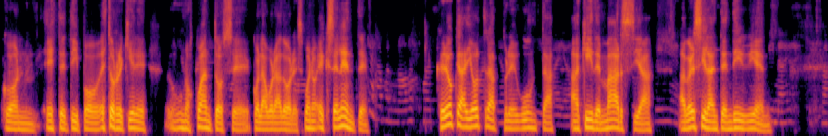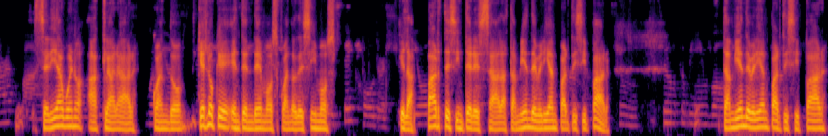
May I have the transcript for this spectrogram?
con este tipo, esto requiere unos cuantos eh, colaboradores. Bueno, excelente. Creo que hay otra pregunta aquí de Marcia, a ver si la entendí bien. Sería bueno aclarar cuando, qué es lo que entendemos cuando decimos que las partes interesadas también deberían participar. También deberían participar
